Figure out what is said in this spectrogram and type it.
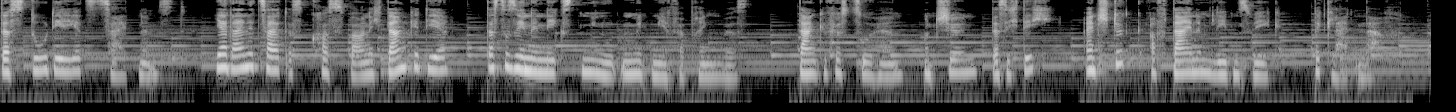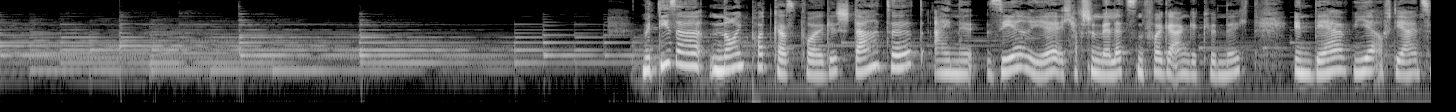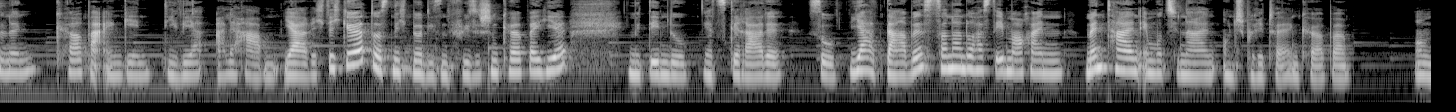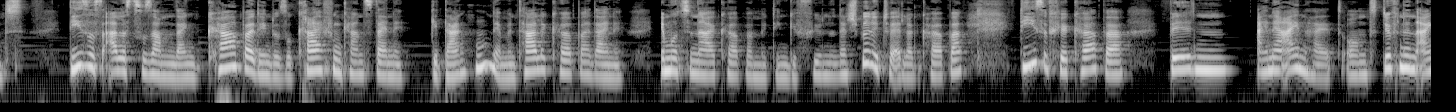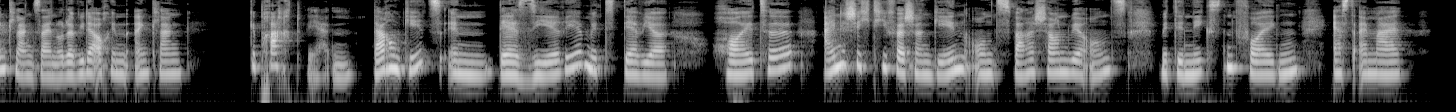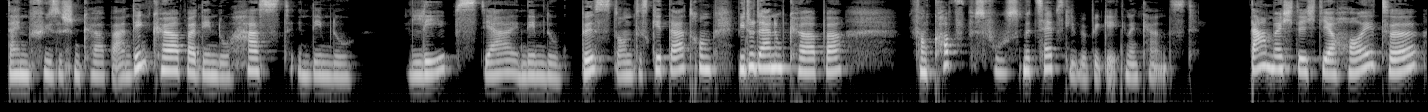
dass du dir jetzt Zeit nimmst. Ja, deine Zeit ist kostbar und ich danke dir, dass du sie in den nächsten Minuten mit mir verbringen wirst. Danke fürs Zuhören und schön, dass ich dich ein Stück auf deinem Lebensweg begleiten darf. Mit dieser neuen Podcast-Folge startet eine Serie, ich habe schon in der letzten Folge angekündigt, in der wir auf die einzelnen Körper eingehen, die wir alle haben. Ja, richtig gehört, du hast nicht nur diesen physischen Körper hier, mit dem du jetzt gerade so, ja, da bist, sondern du hast eben auch einen mentalen, emotionalen und spirituellen Körper. Und dieses alles zusammen, dein Körper, den du so greifen kannst, deine Gedanken, der mentale Körper, deine emotionale Körper mit den Gefühlen und dein spiritueller Körper. Diese vier Körper bilden eine Einheit und dürfen in Einklang sein oder wieder auch in Einklang gebracht werden. Darum geht's in der Serie, mit der wir heute eine Schicht tiefer schon gehen. Und zwar schauen wir uns mit den nächsten Folgen erst einmal deinen physischen Körper an. Den Körper, den du hast, in dem du lebst, ja, in dem du bist. Und es geht darum, wie du deinem Körper von Kopf bis Fuß mit Selbstliebe begegnen kannst. Da möchte ich dir heute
